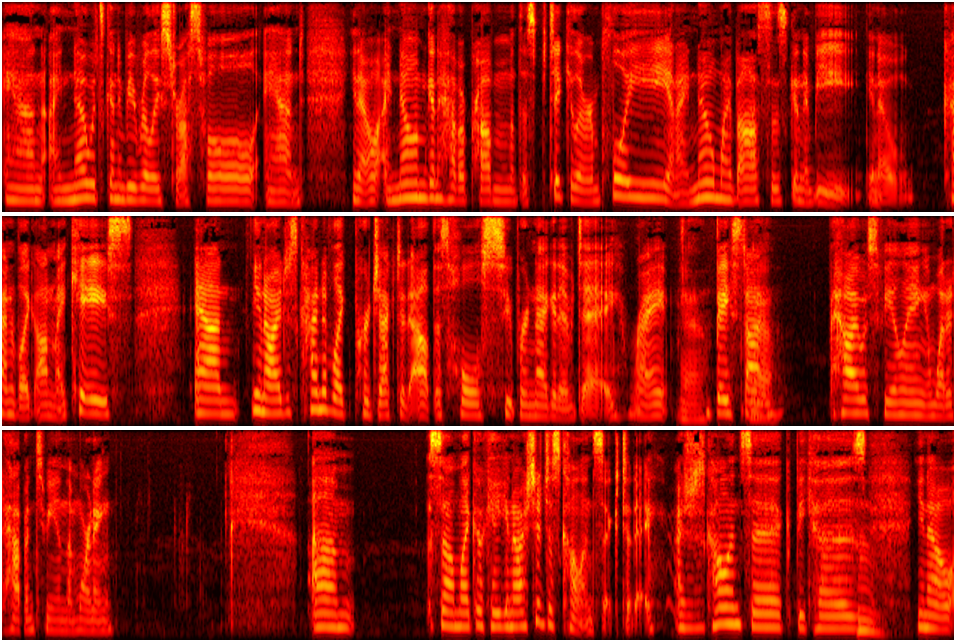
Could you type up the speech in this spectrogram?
and I know it's going to be really stressful, and you know, I know I'm going to have a problem with this particular employee, and I know my boss is going to be, you know, kind of like on my case. And, you know, I just kind of like projected out this whole super negative day, right? Yeah. Based on Yeah. how I was feeling and what had happened to me in the morning. Um, so I'm like, okay, you know, I should just call in sick today. I should just call in sick because, you know,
